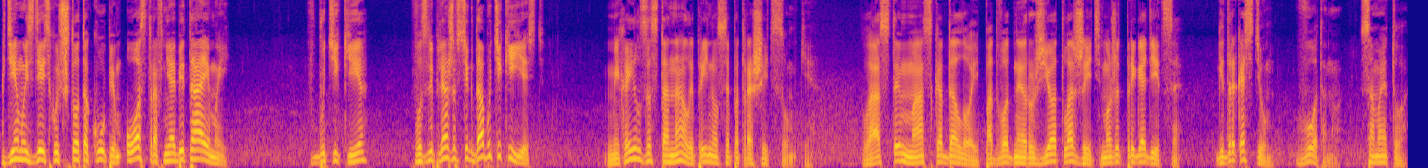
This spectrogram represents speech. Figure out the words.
Где мы здесь хоть что-то купим? Остров необитаемый!» «В бутике. Возле пляжа всегда бутики есть». Михаил застонал и принялся потрошить сумки. Ласты, маска долой, подводное ружье отложить, может пригодиться. Гидрокостюм. Вот оно, самое то.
